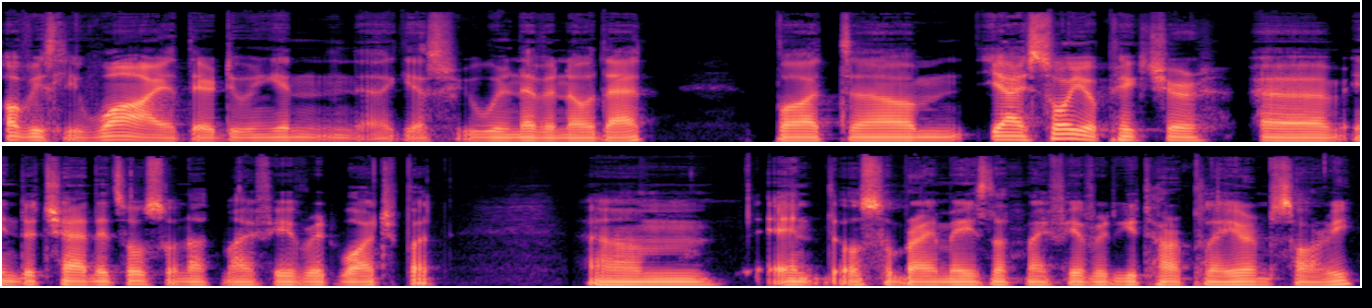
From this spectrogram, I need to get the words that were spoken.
obviously why they're doing it. And I guess we will never know that. But um, yeah, I saw your picture uh, in the chat. It's also not my favorite watch, but um, and also Brian May is not my favorite guitar player. I'm sorry,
